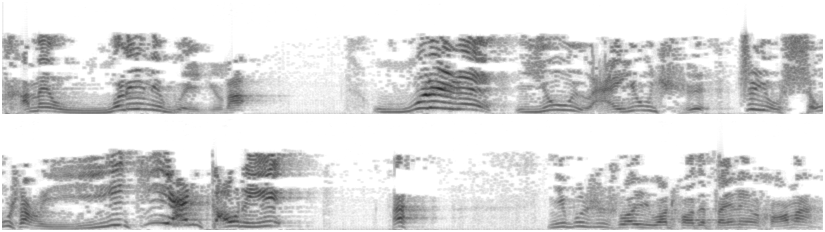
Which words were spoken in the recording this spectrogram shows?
他们武林的规矩吧。武林人有冤有屈，只有手上一剑高低。啊，你不是说岳超的本领好吗？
